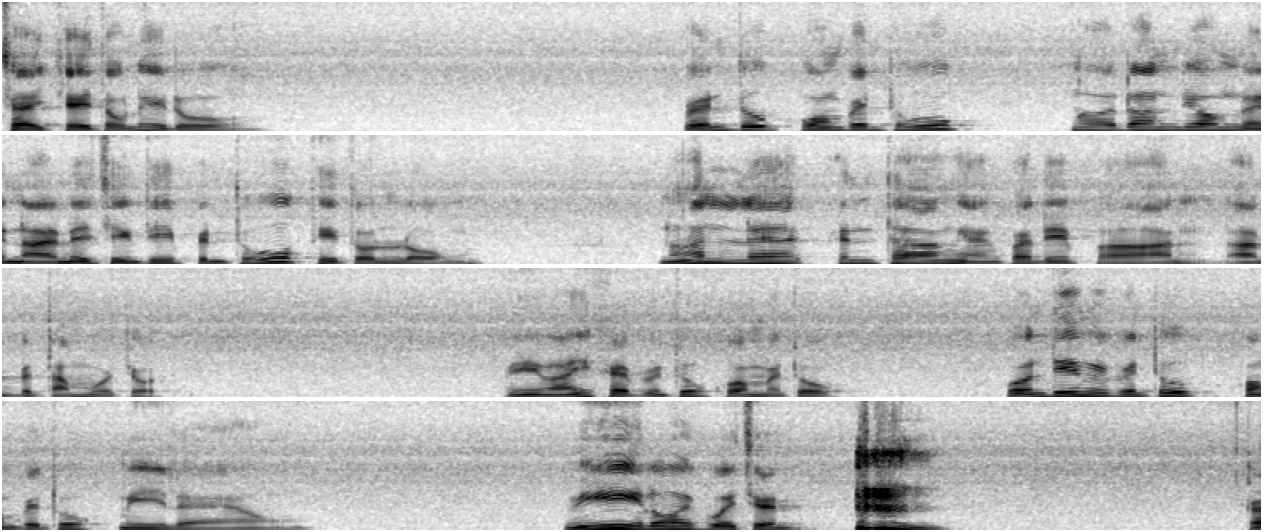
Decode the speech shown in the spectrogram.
ใส่ใจตรงนี้ดู เป็นทุกข์ความเป็นทุกข์เมื่อด้านย่อมหน่อยหน่ายในสิ่งที่เป็นทุกข์ที่ตนหลง นั่นแหละเป็นทางแห่งพระนิพพานอันเป็นธรรมโมจดมีไหมใครเป็นทุกข์ความเป็นทุกข์คนที่ไม่เป็นทุกข์ความเป็นทุกข์มีแล้ว มีร้อยเปอร์เซ็นต์ ใคร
